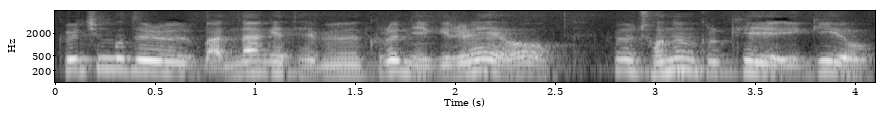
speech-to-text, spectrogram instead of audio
그런 친구들 만나게 되면 그런 얘기를 해요. 그래서 저는 그렇게 얘기해요.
